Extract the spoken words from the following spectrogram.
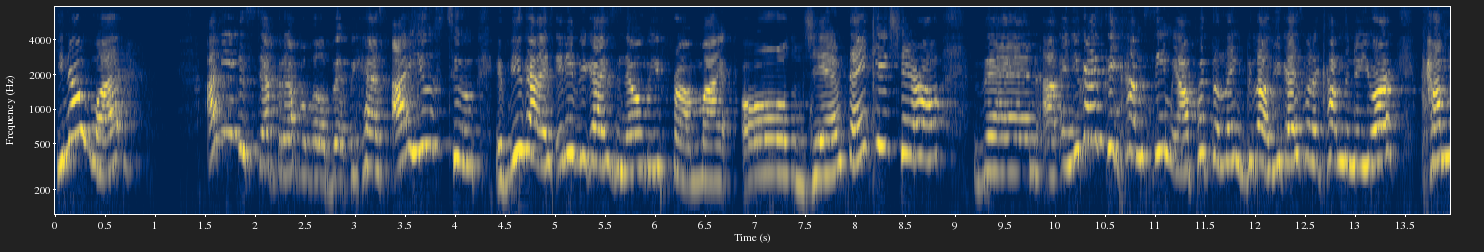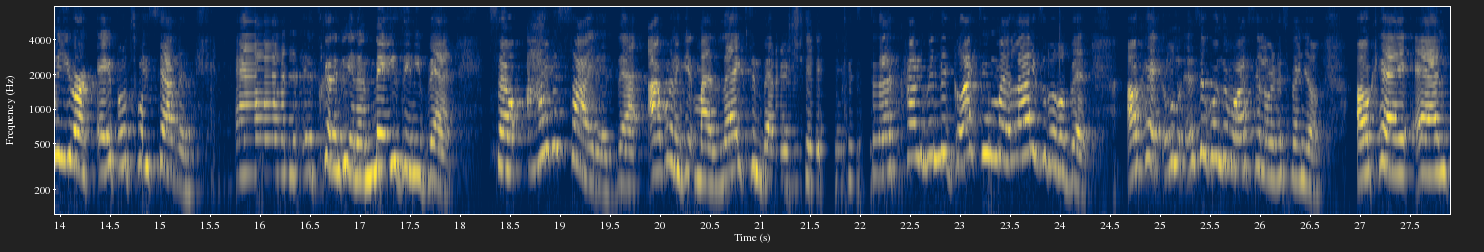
you know what? I need to step it up a little bit because I used to, if you guys, any of you guys know me from my old gym, thank you, Cheryl, then, uh, and you guys can come see me. I'll put the link below. If you guys want to come to New York, come to New York, April 27th and it's going to be an amazing event. So I decided that I want to get my legs in better shape because I've kind of been neglecting my legs a little bit. Okay, un segundo voy a hacerlo en español. Okay, and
